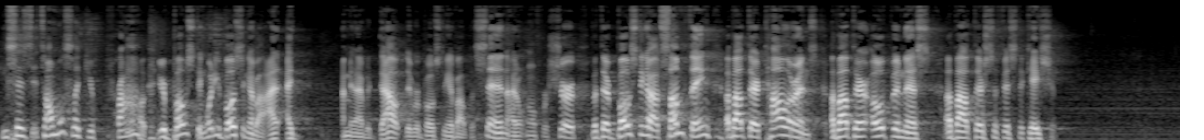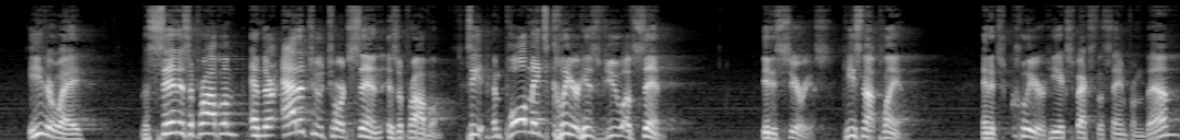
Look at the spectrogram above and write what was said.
He says it's almost like you're proud. You're boasting. What are you boasting about? I, I, I mean, I would doubt they were boasting about the sin. I don't know for sure. But they're boasting about something about their tolerance, about their openness, about their sophistication. Either way, the sin is a problem, and their attitude towards sin is a problem. See, and Paul makes clear his view of sin. It is serious. He's not playing. And it's clear he expects the same from them,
